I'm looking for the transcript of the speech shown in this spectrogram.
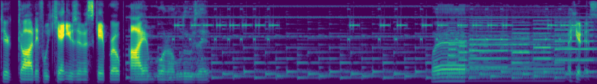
Dear God, if we can't use an escape rope, I am going to lose it. Where? Oh, here it is.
